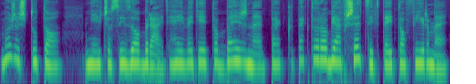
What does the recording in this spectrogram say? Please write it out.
môžeš tuto niečo si zobrať, hej, veď je to bežné, tak, tak to robia všetci v tejto firme.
